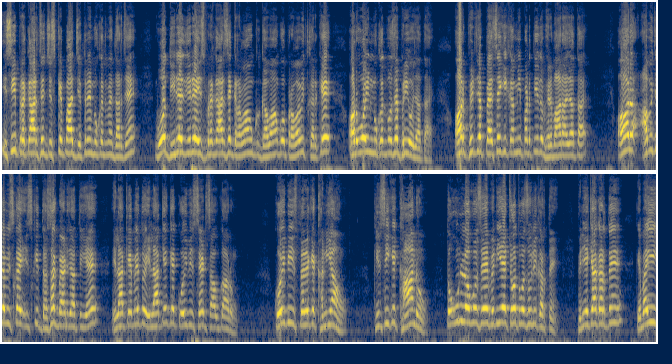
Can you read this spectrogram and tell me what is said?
इसी प्रकार से जिसके पास जितने मुकदमे दर्ज हैं, वो धीरे धीरे इस प्रकार से गवाहों को गवाहों को प्रभावित करके, और वो इन मुकदमों से फ्री हो जाता है। और फिर जब पैसे की कमी पड़ती है तो फिर बाहर आ जाता है। और अब जब इसका, इसकी दशक बैठ जाती है इलाके में तो इलाके के कोई भी सेठ साहूकार हो, कोई भी इस तरह के खनिया हो, किसी के खान हो तो उन लोगों से फिर ये चौथ वसूली करते हैं। फिर ये क्या करते हैं कि भाई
